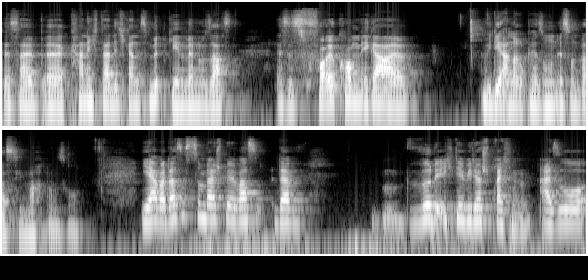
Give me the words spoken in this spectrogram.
Deshalb äh, kann ich da nicht ganz mitgehen, wenn du sagst, es ist vollkommen egal, wie die andere Person ist und was sie macht und so. Ja, aber das ist zum Beispiel was, da würde ich dir widersprechen. Also,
